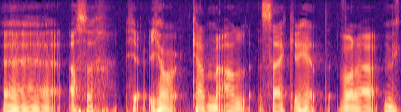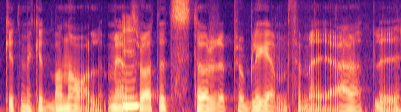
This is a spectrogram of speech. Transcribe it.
eh, alltså jag, jag kan med all säkerhet vara mycket, mycket banal. Men jag Mm. tror att ett större problem för mig är att bli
